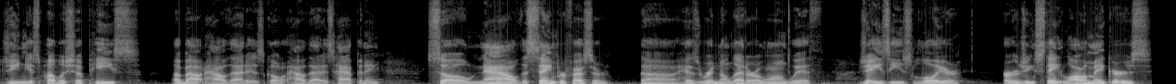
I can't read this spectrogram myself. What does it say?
Genius published a piece about how that is going, how that is happening. So now the same professor uh, has written a letter along with Jay Z's lawyer, urging state lawmakers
